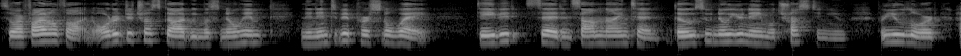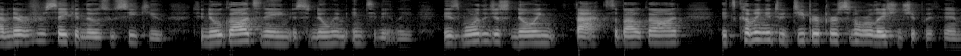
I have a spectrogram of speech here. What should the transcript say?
So our final thought, in order to trust God, we must know him in an intimate personal way. David said in Psalm 9:10, "Those who know your name will trust in you, for you, Lord, have never forsaken those who seek you." To know God's name is to know him intimately. It is more than just knowing facts about God. It's coming into a deeper personal relationship with Him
